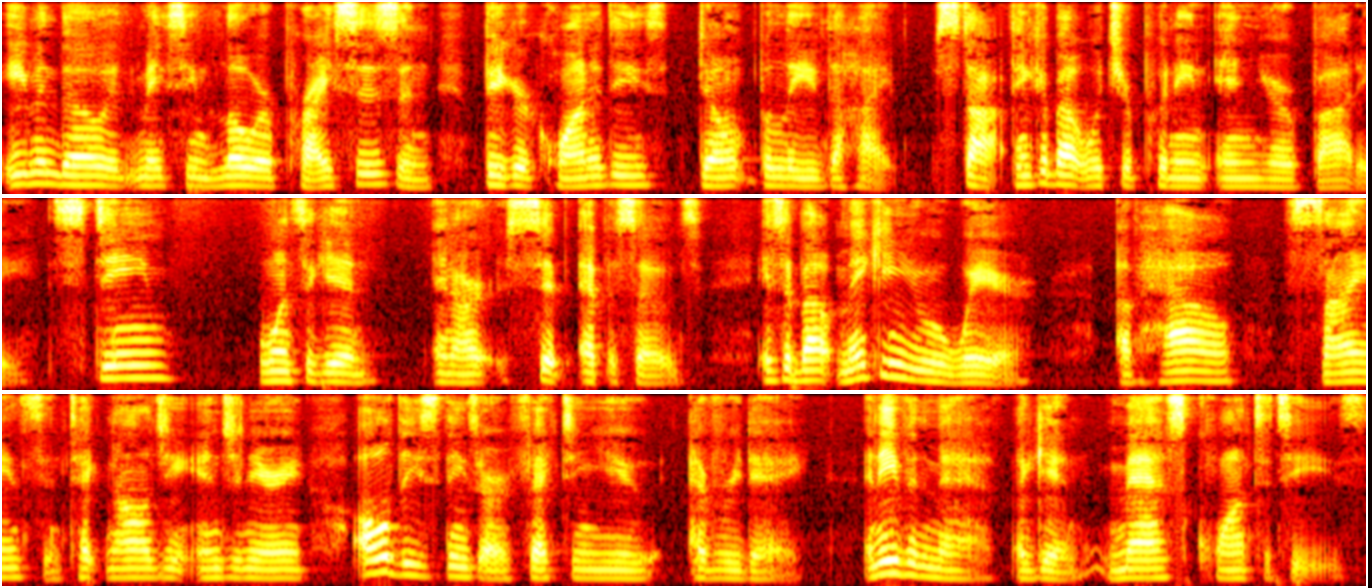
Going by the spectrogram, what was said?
even though it may seem lower prices and bigger quantities. Don't believe the hype. Stop. Think about what you're putting in your body. Steam, once again, in our SIP episodes, is about making you aware of how science and technology, engineering, all these things are affecting you every day. And even math, again, mass quantities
